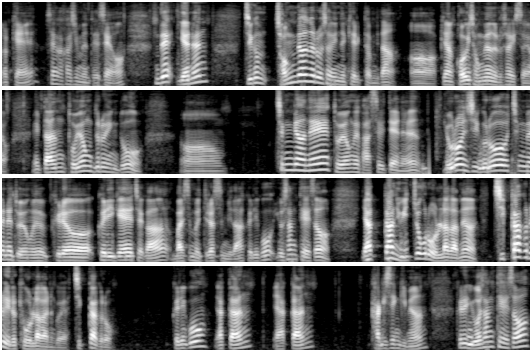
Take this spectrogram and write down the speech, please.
이렇게 생각하시면 되세요. 근데 얘는 지금 정면으로 서 있는 캐릭터입니다. 어, 그냥 거의 정면으로 서 있어요. 일단 도형 드로잉도 어, 측면의 도형을 봤을 때는 이런 식으로 측면의 도형을 그려 그리게 제가 말씀을 드렸습니다. 그리고 이 상태에서 약간 위쪽으로 올라가면 직각으로 이렇게 올라가는 거예요. 직각으로. 그리고 약간 약간 각이 생기면 그리고 이 상태에서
